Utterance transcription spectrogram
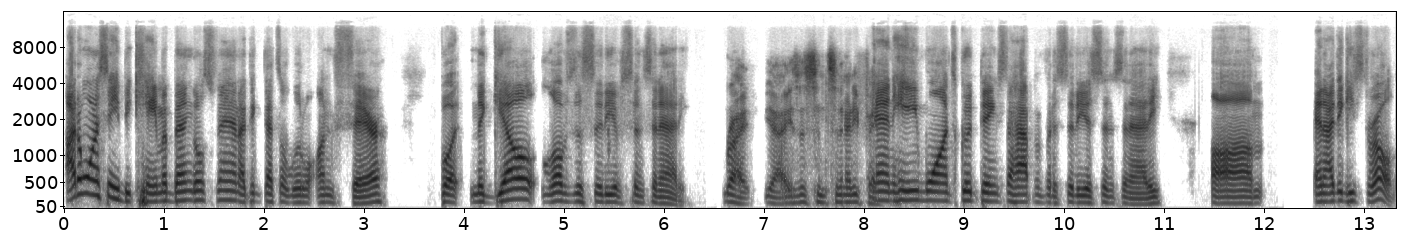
I don't want to say he became a Bengals fan. I think that's a little unfair. But Miguel loves the city of Cincinnati, Right. Yeah. He's a Cincinnati fan. and he wants good things to happen for the city of Cincinnati. Um, and I think he's thrilled.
